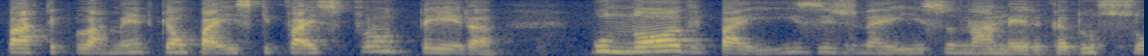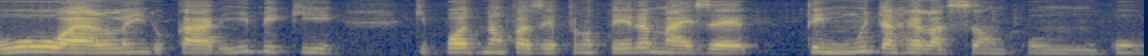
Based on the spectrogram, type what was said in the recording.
particularmente, que é um país que faz fronteira com nove países, né, isso na América do Sul, além do Caribe, que, que pode não fazer fronteira, mas é tem muita relação com, com,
